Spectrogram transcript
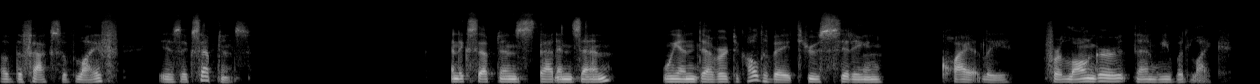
of the facts of life is acceptance. An acceptance that in Zen, we endeavor to cultivate through sitting quietly for longer than we would like.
